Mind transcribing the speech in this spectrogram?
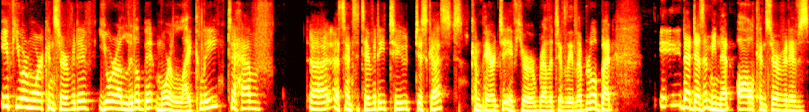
if you are more conservative, you're a little bit more likely to have uh, a sensitivity to disgust compared to if you're relatively liberal. But it, that doesn't mean that all conservatives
